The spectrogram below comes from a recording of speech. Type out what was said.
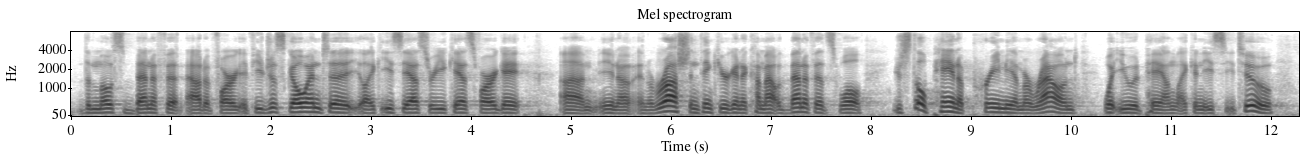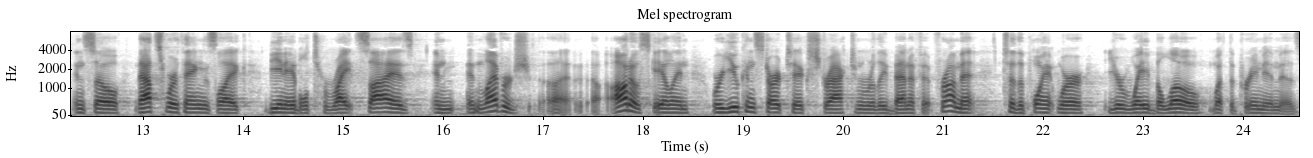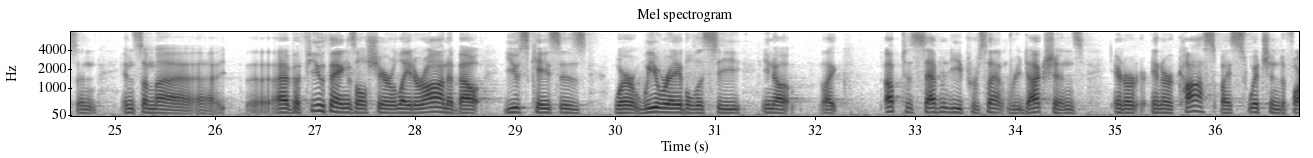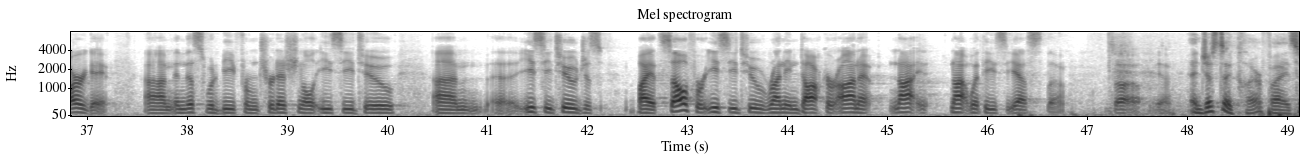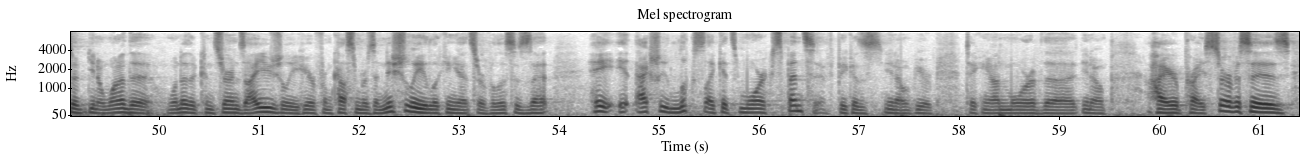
the most benefit out of Fargate. If you just go into like ECS or EKS Fargate, um, you know, in a rush and think you're going to come out with benefits, well, you're still paying a premium around what you would pay on like an EC2. And so that's where things like being able to right size and, and leverage uh, auto scaling, where you can start to extract and really benefit from it to the point where you're way below what the premium is. And in some, uh, uh, I have a few things I'll share later on about use cases where we were able to see, you know, like up to 70% reductions in our, in our costs by switching to Fargate. Um, and this would be from traditional EC2, um, uh, EC2 just by itself or EC2 running Docker on it, not, not with ECS though. So yeah. And just to clarify, so you know one of the one of the concerns I usually hear from customers initially looking at serverless is that hey, it actually looks like it's more expensive because you know you're taking on more of the you know higher price services.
